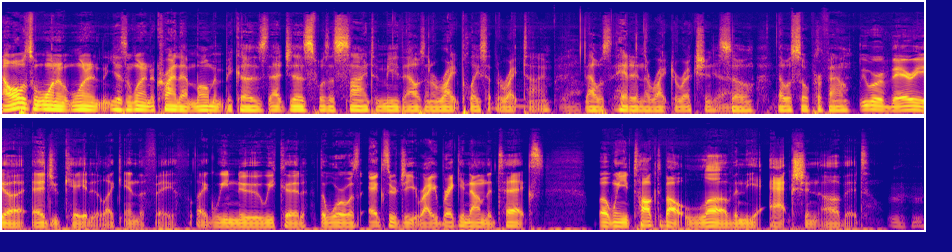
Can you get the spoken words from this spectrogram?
And I always wanted wanted just wanted to cry in that moment because that just was a sign to me that I was in the right place at the right time. Yeah. That I was headed in the right direction. Yeah. So that was so profound. we were very uh, educated like in the faith like we knew we could the word was exegete right breaking down the text but when you talked about love and the action of it Mhm.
